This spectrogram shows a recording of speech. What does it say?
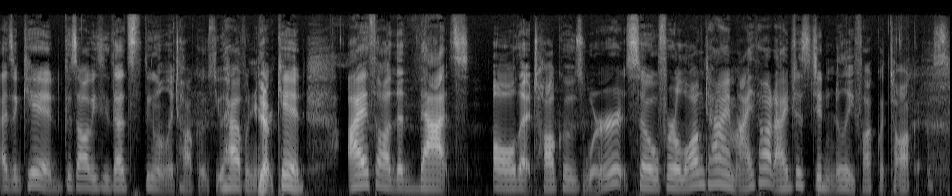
as a kid, because obviously that's the only tacos you have when you're Yep. a kid, I thought that that's all that tacos were. So for a long time, I thought I just didn't really fuck with tacos.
